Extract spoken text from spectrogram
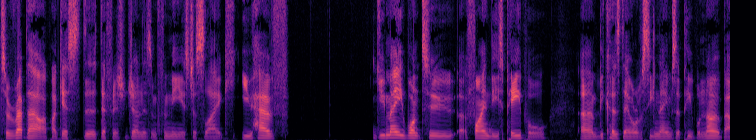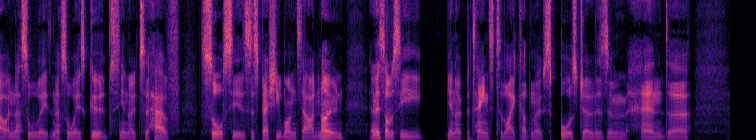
to wrap that up, I guess the definition of journalism for me is just like you have, you may want to uh, find these people um, because they're obviously names that people know about, and that's always and that's always good, you know, to have sources, especially ones that are known. And this obviously you know pertains to like I don't know sports journalism and uh,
